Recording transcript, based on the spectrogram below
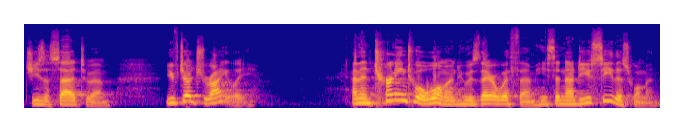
Jesus said to him, You've judged rightly. And then turning to a woman who was there with them, he said, Now do you see this woman?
